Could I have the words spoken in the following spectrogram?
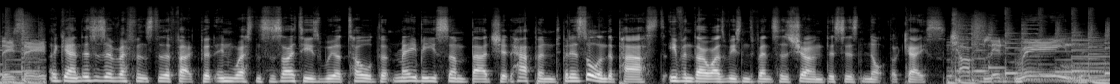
They say. Again, this is a reference to the fact that in Western societies we are told that maybe some bad shit happened, but it's all in the past, even though, as recent events has shown, this is not the case. Chocolate rain.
